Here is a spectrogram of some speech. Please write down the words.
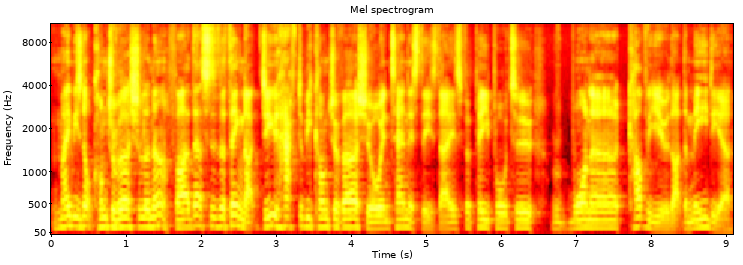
Maybe he's not controversial enough. Like, that's the thing. Like, do you have to be controversial in tennis these days for people to want to cover you, like the media?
